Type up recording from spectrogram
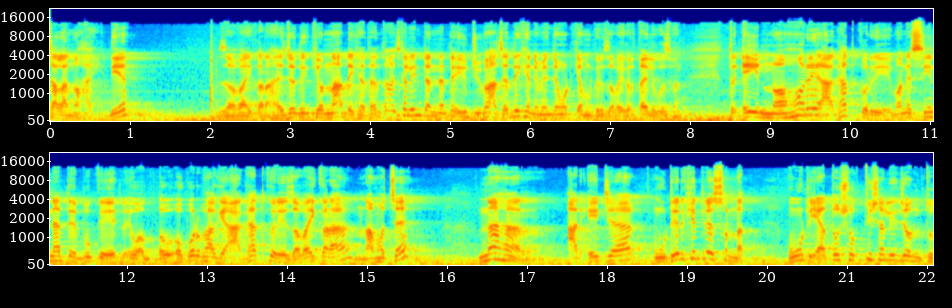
চালানো হয়। দিয়ে জবাই করা হয়। যদি কেউ না দেখে থাকেন, তো আজকাল ইন্টারনেটে, ইউটিউবে আছে, দেখে নেবেন যে ওট কেমন করে জবাই করে, তাইলে বুঝবেন। তো এই নহরে আঘাত করে মানে সিনাতে বুকের ওপর ভাগে আঘাত করে জবাই করা নাম হচ্ছে নাহার। আর এইটা উটের ক্ষেত্রে সোননাথ উঁট এত শক্তিশালী জন্তু,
